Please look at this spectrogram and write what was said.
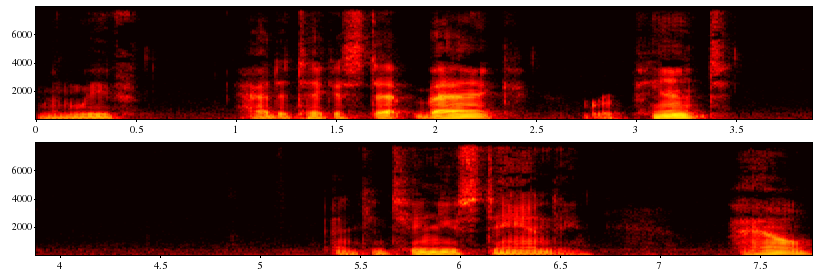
When we've had to take a step back, repent, and continue standing. How?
